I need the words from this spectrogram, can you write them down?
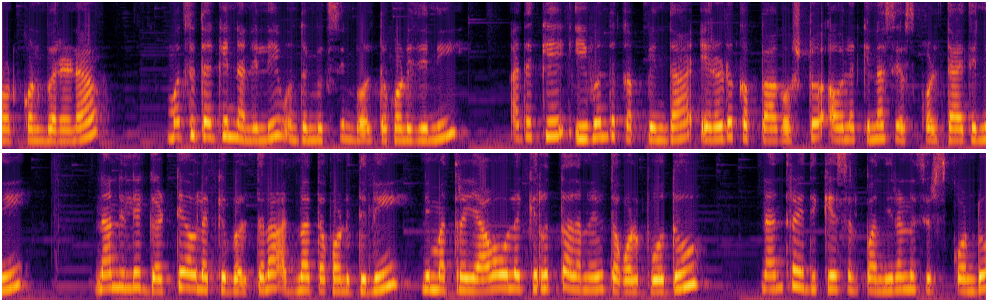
ನೋಡ್ಕೊಂಡು ಬರೋಣ. ಮೊದಲದಾಗಿ ನಾನಿಲ್ಲಿ ಒಂದು ಮಿಕ್ಸಿಂಗ್ ಬೌಲ್ ತೊಗೊಂಡಿದ್ದೀನಿ. ಅದಕ್ಕೆ ಈ ಒಂದು ಕಪ್ಪಿಂದ ಎರಡು ಕಪ್ ಆಗೋಷ್ಟು ಅವಲಕ್ಕಿನ ಸೇರಿಸ್ಕೊಳ್ತಾ ಇದ್ದೀನಿ. ನಾನಿಲ್ಲಿ ಗಟ್ಟಿ ಅವಲಕ್ಕಿ ಬರುತ್ತಲ್ಲ, ಅದನ್ನ ತಗೊಂಡಿದ್ದೀನಿ. ನಿಮ್ಮ ಹತ್ರ ಯಾವ ಅವಲಕ್ಕಿ ಇರುತ್ತೋ ಅದನ್ನ ನೀವು ತಗೊಳ್ಬೋದು. ನಂತರ ಇದಕ್ಕೆ ಸ್ವಲ್ಪ ನೀರನ್ನು ಸೇರಿಸ್ಕೊಂಡು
